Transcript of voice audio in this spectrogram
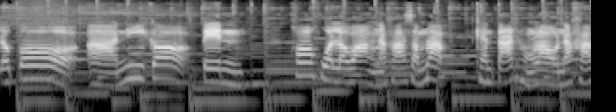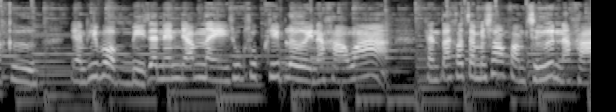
แล้วก็อ่านี่ก็เป็นข้อควรระวังนะคะสำหรับแคนตัสของเรานะคะ คืออย่างที่บอกบีจะเน้นย้ำในทุกๆคลิปเลยนะคะว่า แคนตัสเขาจะไม่ชอบความชื้นนะคะ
